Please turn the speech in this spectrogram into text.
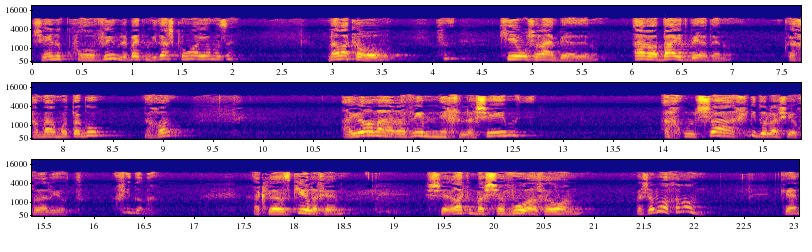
שהיינו קרובים לבית מקדש כמו היום הזה. למה קרוב? כי ירושלים בידינו, הר הבית בידינו, כך אמר מוטה גור, נכון? היום הערבים נחלשים החולשה הכי גדולה שיכולה להיות, הכי גדולה. רק להזכיר לכם שרק בשבוע האחרון, בשבוע האחרון, כן,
